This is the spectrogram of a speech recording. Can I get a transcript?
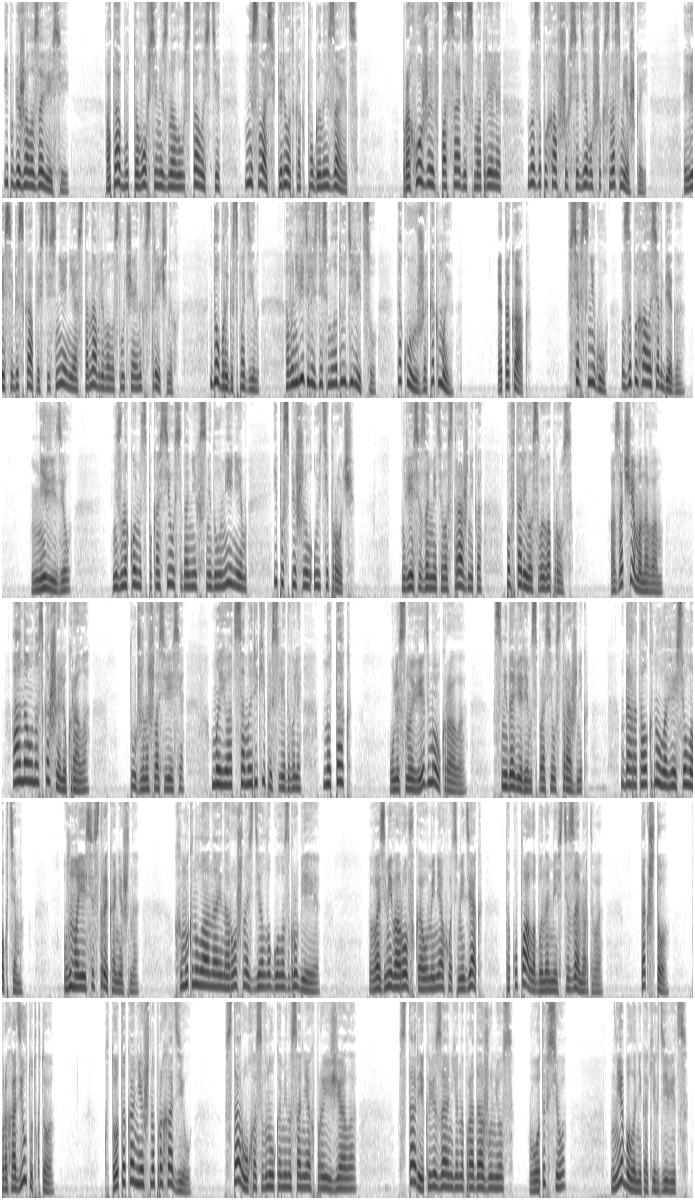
и побежала за Весей. А та, будто вовсе не знала усталости, неслась вперед, как пуганый заяц. Прохожие в посаде смотрели на запыхавшихся девушек с насмешкой. Веся без капли стеснения останавливала случайных встречных. «Добрый господин, а вы не видели здесь молодую девицу, такую же, как мы?» «Это как?» «Вся в снегу, запыхалась от бега». «Не видел». Незнакомец покосился на них с недоумением и поспешил уйти прочь. Веся заметила стражника, повторила свой вопрос. «А зачем она вам?» «А она у нас кошель украла». Тут же нашлась Веся. «Мы ее от самой реки преследовали, но так...» «У лесной ведьмы украла?» — с недоверием спросил стражник. Дара толкнула Весю локтем. «У моей сестры, конечно». Хмыкнула она и нарочно сделала голос грубее. Возьми, воровка, у меня хоть медяк, так упала бы на месте замертво. Так что, проходил тут кто? Кто-то, конечно, проходил. Старуха с внуками на санях проезжала. Старик вязанье на продажу нес. Вот и все. Не было никаких девиц.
